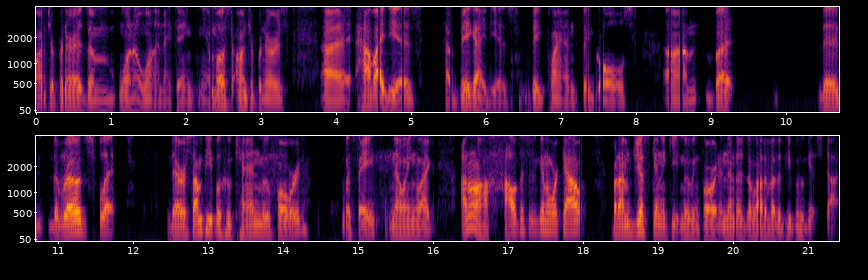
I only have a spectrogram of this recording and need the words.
entrepreneurism 101, I think. You know, most entrepreneurs uh, have ideas, have big ideas, big plans, big goals, um, but the the road splits. There are some people who can move forward with faith, knowing like I don't know how this is going to work out, but I'm just going to keep moving forward. And then there's a lot of other people who get stuck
